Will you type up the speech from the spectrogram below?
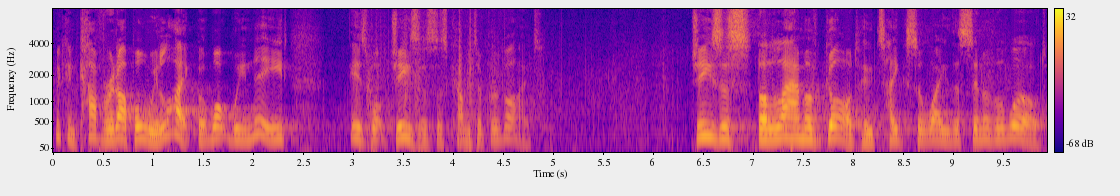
We can cover it up all we like, but what we need is what Jesus has come to provide. Jesus, the Lamb of God, who takes away the sin of the world.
